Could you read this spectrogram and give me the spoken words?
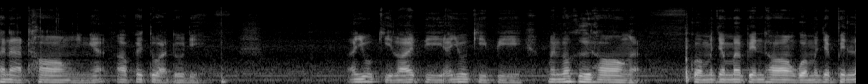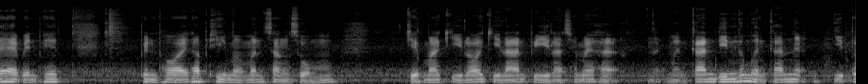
ขนาดทองอย่างเงี้ยเอาไปตรวจดูดิอายุกี่ร้อยปี อายุกี่ปี มันก็คือทองอะ่ะ กว่ามันจะมาเป็นทองกว่ามันจะเป็นแร่เป็นเพชรเป็นพลอยทับทีมอะมันสั่งสม เก็บมากี่ร้อยกี่ล้านปีแล้วใช่ไหมฮะเนี่ยเหมือนกันดินก็เหมือนกันเนี่ยหยิบไป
